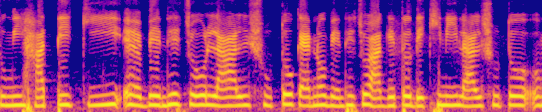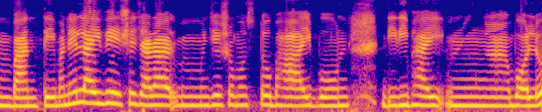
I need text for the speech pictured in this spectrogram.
তুমি হাতে কি বেঁধেছো? লাল সুতো কেন বেঁধেছো? আগে তো দেখিনি লাল সুতো বাঁধতে। মানে লাইভে এসে যারা যে সমস্ত ভাই, বোন, দিদি ভাই বলো,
